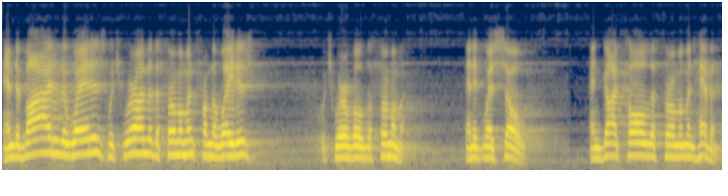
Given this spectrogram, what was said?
and divided the waters which were under the firmament from the waters which were above the firmament. And it was so. And God called the firmament heaven.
